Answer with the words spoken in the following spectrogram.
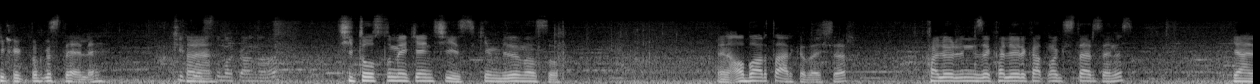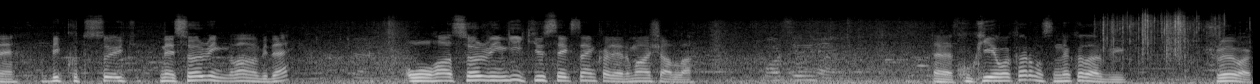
2.49 TL. Çiğ He. tostlu makarna var. Cheetoslu mac and cheese. Kim bilir nasıl. Yani abartı arkadaşlar. Kalorinize kalori katmak isterseniz yani bir kutusu üç, ne serving lan o bir de? Oha serving'i 280 kalori maşallah. Porsiyonu yani. Evet. Cookie'ye bakar mısın? Ne kadar büyük. Şuraya bak.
